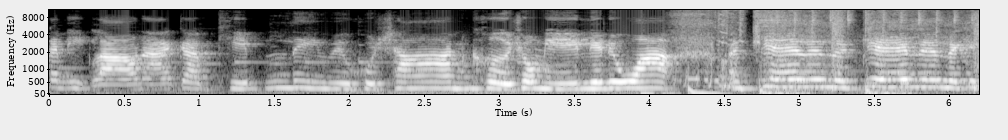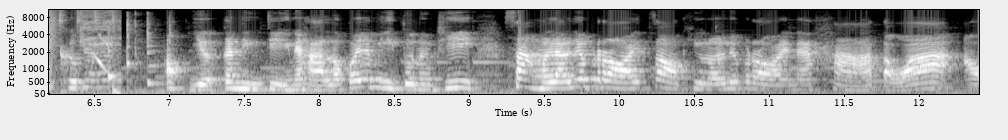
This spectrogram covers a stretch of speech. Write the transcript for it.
กันอีกแล้วนะกับคลิปรีวิวคุชชั่น คือช่วงนี้เรียกได้ว่า again and again and again คือ ออกเยอะกันจริงๆนะคะ แล้วก็ยังมีอีกตัวหนึ่งที่สั่งมาแล้วเรียบร้อยจอคิวแล้วเรียบร้อยนะคะ แต่ว่าเอา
